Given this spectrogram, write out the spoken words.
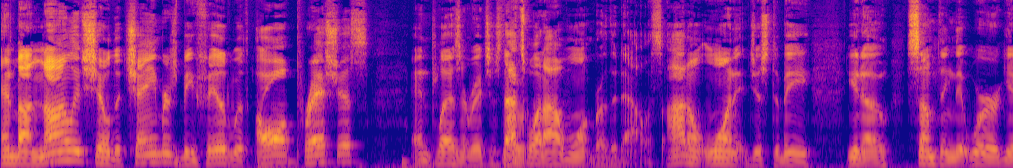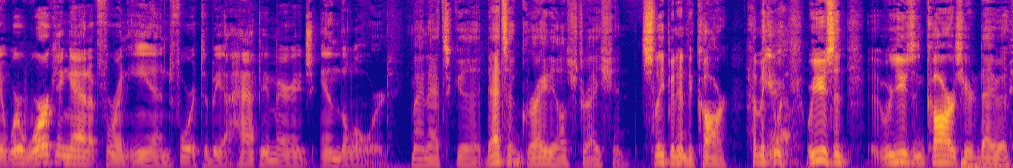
And by knowledge shall the chambers be filled with all precious and pleasant riches. That's what I want, brother Dallas. I don't want it just to be you know something that we're you know we're working at it for an end for it to be a happy marriage in the lord man that's good. That's a great illustration. Sleeping in the car. I mean yeah. we're, we're, using we're using cars here today with,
